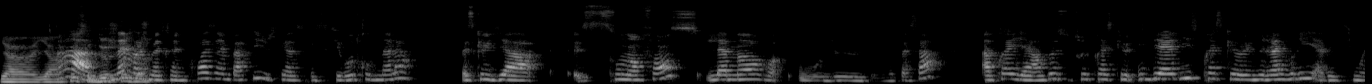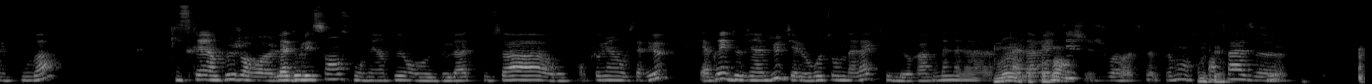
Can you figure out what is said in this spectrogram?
Il y a, il y a un Ah, peu ces deux même moi choses. je mettrais une troisième partie jusqu'à ce qu'il retrouve Nala. Parce qu'il y a son enfance, la mort de, Mufasa. Après, il y a un peu ce truc presque idéaliste, presque une rêverie avec Timon et Pumba, qui serait un peu genre euh, l'adolescence où on est un peu au-delà de tout ça, on prend plus rien au sérieux. Et après, il devient adulte, il y a le retour de Nala qui le ramène à la, Ouais, à la pourquoi réalité. Je, je vois ça vraiment en trois phases, euh,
